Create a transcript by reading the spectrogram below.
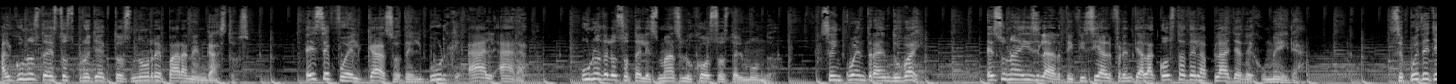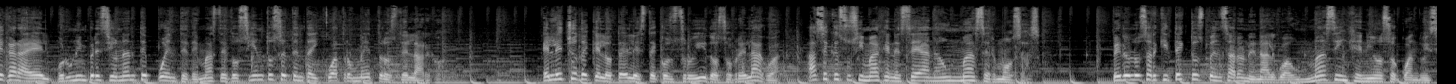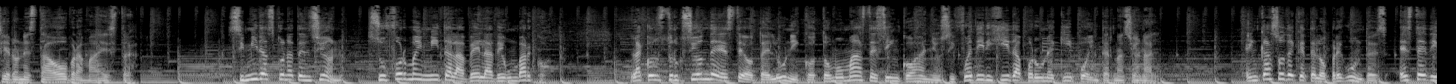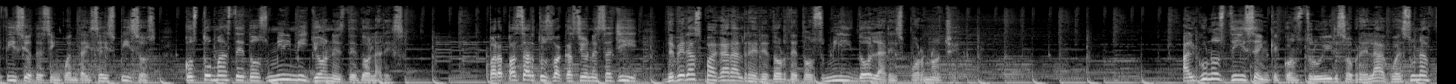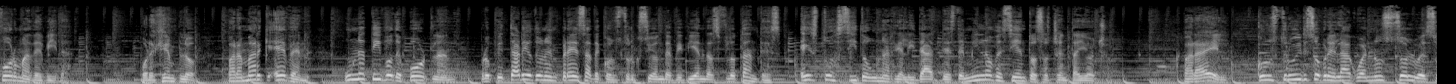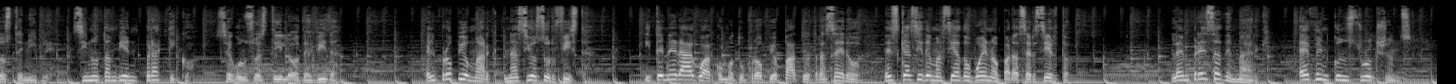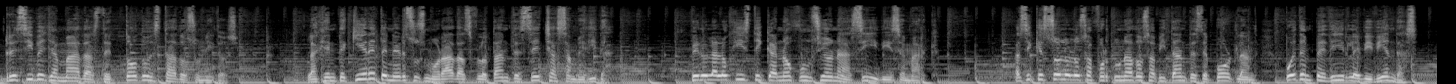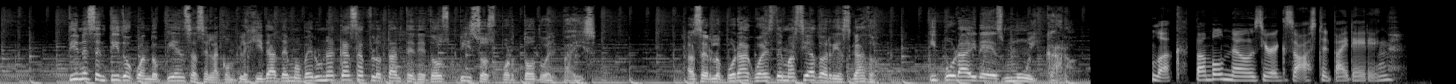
Algunos de estos proyectos no reparan en gastos. Ese fue el caso del Burj Al Arab, uno de los hoteles más lujosos del mundo. Se encuentra en Dubái. Es una isla artificial frente a la costa de la playa de Jumeirah. Se puede llegar a él por un impresionante puente de más de 274 metros de largo. El hecho de que el hotel esté construido sobre el agua hace que sus imágenes sean aún más hermosas. Pero los arquitectos pensaron en algo aún más ingenioso cuando hicieron esta obra maestra. Si miras con atención, su forma imita la vela de un barco. La construcción de este hotel único tomó más de cinco años y fue dirigida por un equipo internacional. En caso de que te lo preguntes, este edificio de 56 pisos costó más de 2 mil millones de dólares. Para pasar tus vacaciones allí, deberás pagar alrededor de 2 mil dólares por noche. Algunos dicen que construir sobre el agua es una forma de vida. Por ejemplo, para Mark Evan, un nativo de Portland, propietario de una empresa de construcción de viviendas flotantes, esto ha sido una realidad desde 1988. Para él, construir sobre el agua no solo es sostenible, sino también práctico, según su estilo de vida. El propio Mark nació surfista, y tener agua como tu propio patio trasero es casi demasiado bueno para ser cierto. La empresa de Mark Evan Constructions recibe llamadas de todo Estados Unidos. La gente quiere tener sus moradas flotantes hechas a medida. Pero la logística no funciona así, dice Mark. Así que solo los afortunados habitantes de Portland pueden pedirle viviendas. Tiene sentido cuando piensas en la complejidad de mover una casa flotante de dos pisos por todo el país. Hacerlo por agua es demasiado arriesgado y por aire es muy caro. Look, Bumble knows you're exhausted by dating.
